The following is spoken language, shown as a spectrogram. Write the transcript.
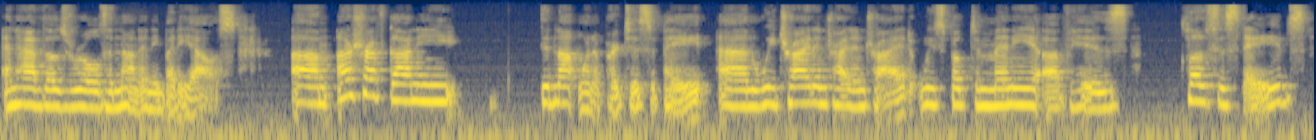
and have those rules and not anybody else? Um, Ashraf Ghani did not want to participate. And we tried and tried and tried. We spoke to many of his closest aides,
